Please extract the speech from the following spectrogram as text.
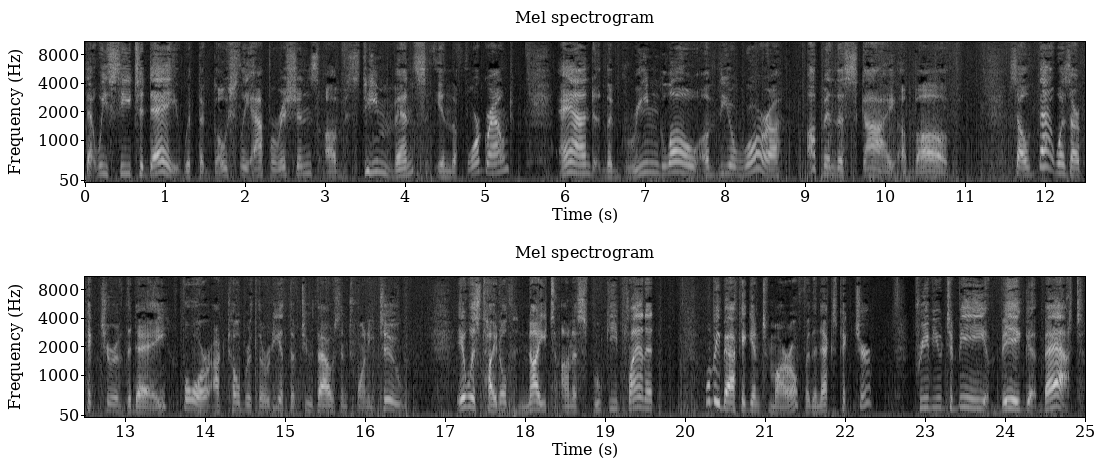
that we see today with the ghostly apparitions of steam vents in the foreground and the green glow of the aurora up in the sky above. So that was our picture of the day for October 30th of 2022. It was titled Night on a Spooky Planet. We'll be back again tomorrow for the next picture previewed to be Big Bat.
